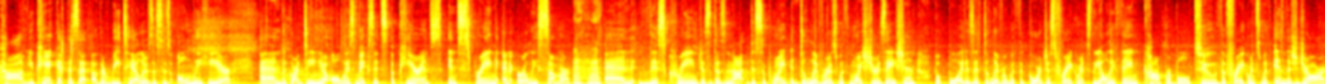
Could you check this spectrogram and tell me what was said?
Com. You can't get this at other retailers. This is only here and the gardenia always makes its appearance in spring and early summer. Mm -hmm. And this cream just does not disappoint. It delivers with moisturization, but boy, does it deliver with a gorgeous fragrance. The only thing comparable to the fragrance within this jar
